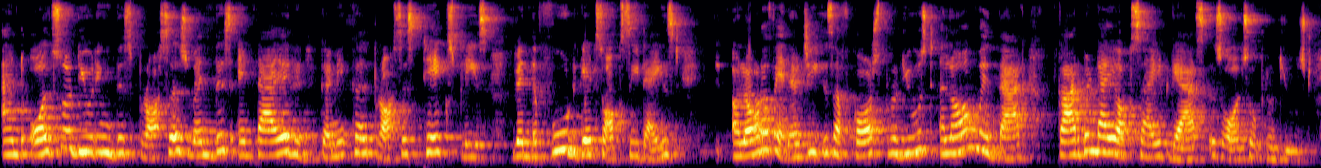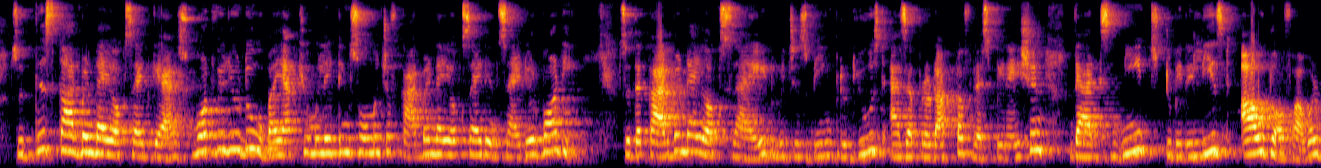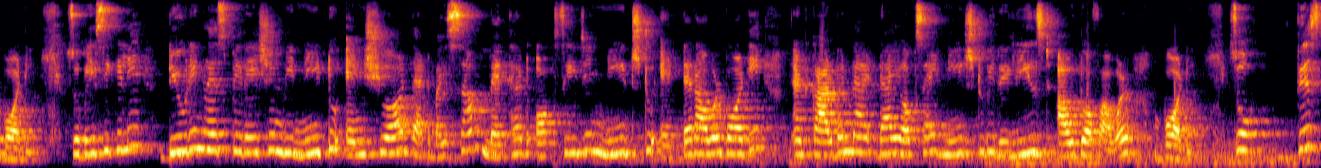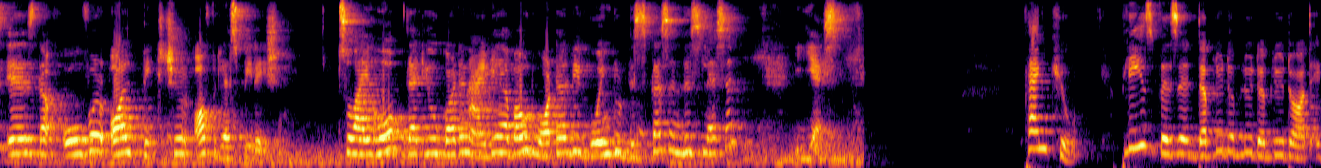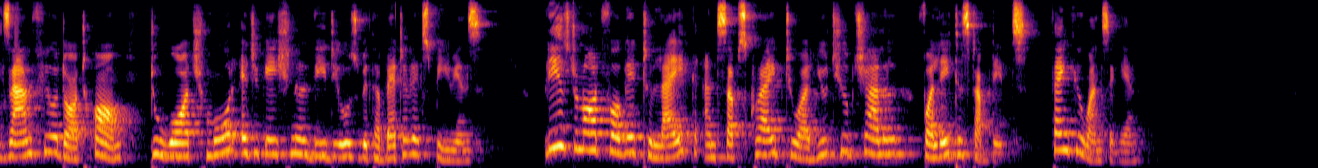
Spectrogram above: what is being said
And also during this process, when this entire chemical process takes place, when the food gets oxidized, a lot of energy is of course produced along with that carbon dioxide gas is also produced. So this carbon dioxide gas, what will you do by accumulating so much of carbon dioxide inside your body? So the carbon dioxide which is being produced as a product of respiration that needs to be released out of our body. So basically during respiration we need to ensure that by some method oxygen needs to enter our body and carbon dioxide needs to be released out of our body. So this is the overall picture of respiration. So I hope that you got an idea about what are we going to discuss in this lesson. Yes. Thank you. Please visit www.examfear.com to watch more educational videos with a better experience. Please do not forget to like and subscribe to our YouTube channel for latest updates. Thank you once again.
